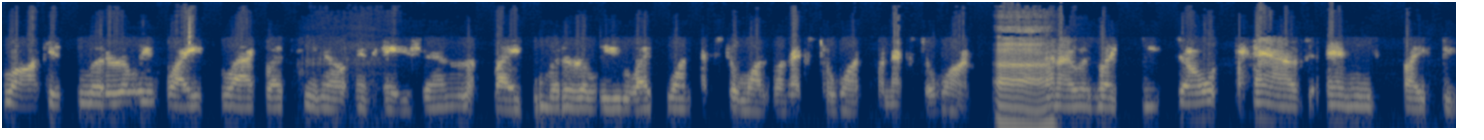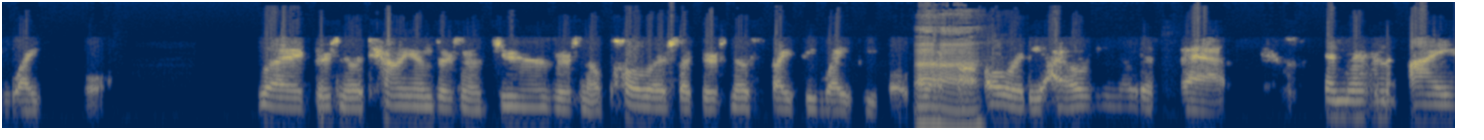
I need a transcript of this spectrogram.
block, it's literally white, black, Latino, and Asian, like literally like one next to one, one next to one, one next to one. Uh, and I was like, we don't have any spicy white like there's no Italians, there's no Jews, there's no Polish, like there's no spicy white people. So uh-huh. I already, I already noticed that. And then I,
